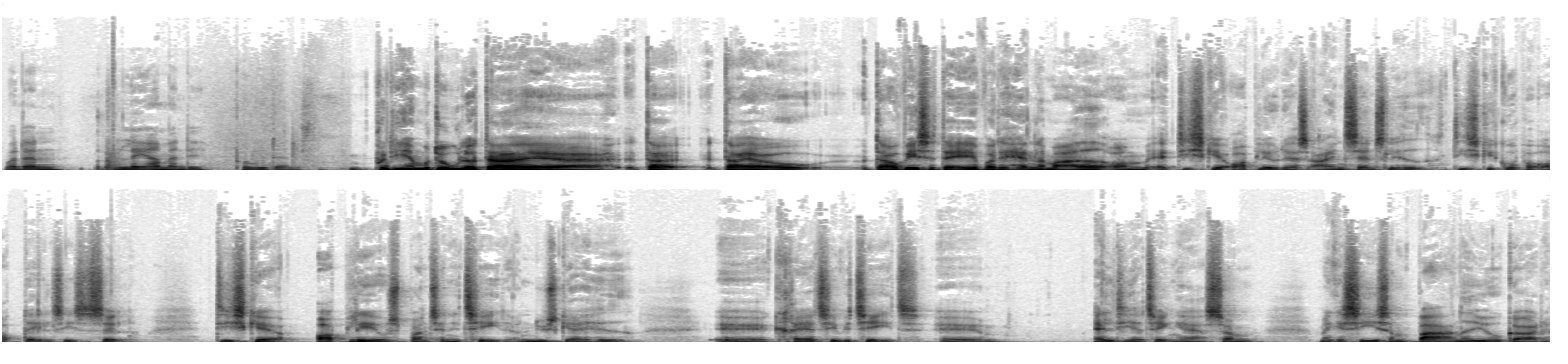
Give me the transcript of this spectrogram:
Hvordan lærer man det på uddannelsen? På de her moduler, der er, der, der er jo der er jo visse dage, hvor det handler meget om, at de skal opleve deres egen sanselighed. De skal gå på opdagelse i sig selv. De skal opleve spontanitet og nysgerrighed, øh, kreativitet, øh, alle de her ting her, som man kan sige, som barnet jo gør det.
